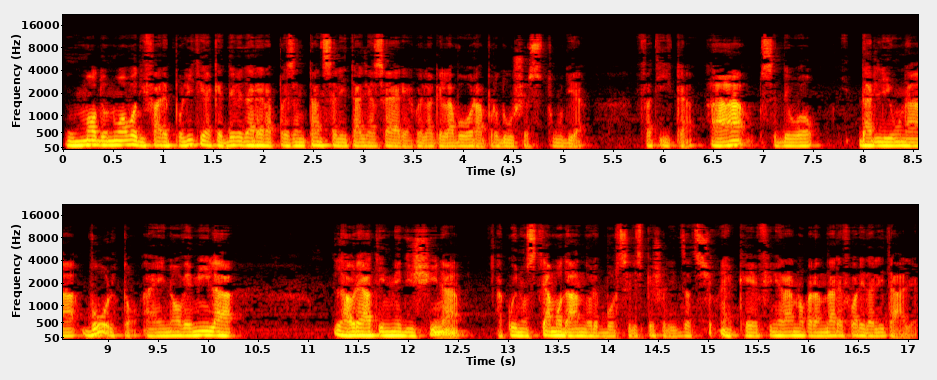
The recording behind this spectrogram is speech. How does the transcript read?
un modo nuovo di fare politica che deve dare rappresentanza all'Italia seria, quella che lavora, produce, studia, fatica. A, se devo dargli un volto ai 9.000 laureati in medicina a cui non stiamo dando le borse di specializzazione e che finiranno per andare fuori dall'Italia.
